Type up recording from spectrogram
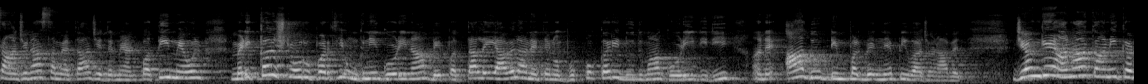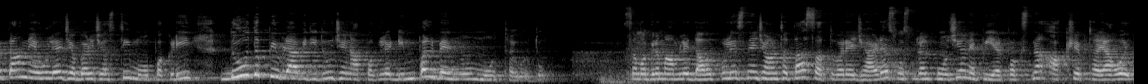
સાંજના સમય હતા જે દરમિયાન પતિ મેહુલ મેડિકલ સ્ટોર ઉપરથી ઊંઘની ગોળીના બે પત્તા લઈ આવેલ અને તેનો ભૂક્કો કરી દૂધમાં ગોળી દીધી અને આ દૂધ ડિમ્પલબેનને પીવા જણાવેલ. જે અંગે આનાકાની કરતા મેહુલે જબરજસ્તી મોં પકડી દૂધ પીવડાવી દીધું, જેના પગલે ડિમ્પલબેનનું મોત થયું હતું. સમગ્ર મામલે દાહોદ પોલીસને જાણ થતાં સત્વરે ઝાયડસ હોસ્પિટલ પહોંચી અને પિયર પક્ષના આક્ષેપ થયા હોય.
